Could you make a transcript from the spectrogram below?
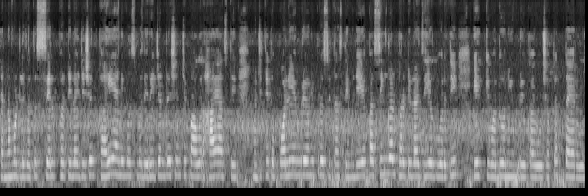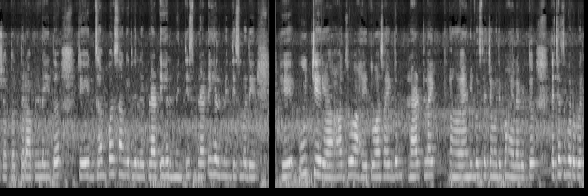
त्यांना म्हटलं जातं सेल्फ फर्टिलायझेशन काही ॲनिमल्समध्ये रिजनरेशनची पॉवर हाय असते. म्हणजे तिथं पॉलिएम्ब्रिओनी प्रोसेस असते. म्हणजे एका सिंगल फर्टिलाइज एगवरती एक किंवा दोन इम्ब्रिव काय होऊ शकतात तयार होऊ शकतात. तर आपल्याला इथं जे एक्झाम्पल सांगितलेलं आहे प्लॅटी हेल्मेंथिस प्लॅटी हेल्मेंथिसमध्ये हे उच्च एरिया हा जो आहे तो असा एकदम फ्लॅट लाईक ॲनिमल्स त्याच्यामध्ये पाहायला भेटतो. त्याच्याचबरोबर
